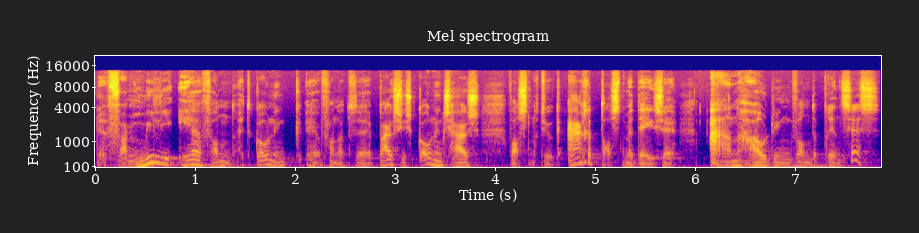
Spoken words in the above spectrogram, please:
de familieeer van het, koning, eh, van het eh, Pruisisch koningshuis was natuurlijk aangetast met deze aanhouding van de prinses.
